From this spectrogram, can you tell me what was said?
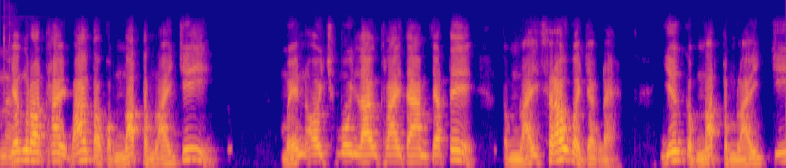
អញ្ចឹងរដ្ឋាភិបាលទៅកំណត់តម្លៃជីមិនឲ្យឈ្មោះឡើងថ្លៃតាមចិត្តទេតម្លៃស្រូវក៏អញ្ចឹងដែរយើងកំណត់តម្លៃជី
